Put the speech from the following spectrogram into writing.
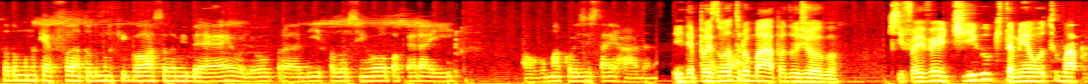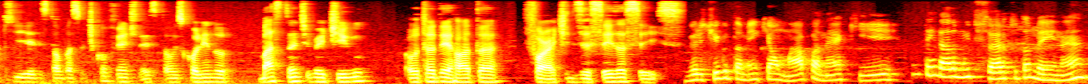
todo mundo que é fã, todo mundo que gosta da MBR olhou pra ali e falou assim: opa, peraí, alguma coisa está errada, né? E depois no outro mapa do jogo, que foi Vertigo, que também é outro mapa que eles estão bastante confiantes, né? eles estão escolhendo bastante Vertigo. Outra derrota forte, 16 a 6. Vertigo também, que é um mapa, né, que não tem dado muito certo também, né?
